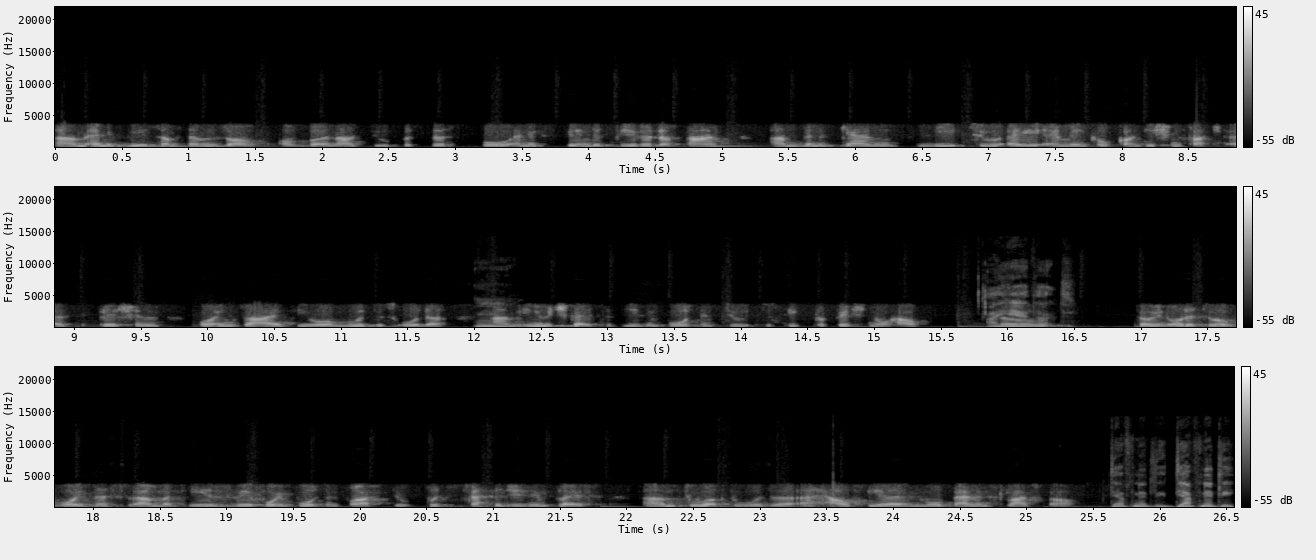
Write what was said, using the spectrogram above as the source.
Um, and if these symptoms of, of burnout do persist for an extended period of time, um, then it can lead to a, a, mental condition such as depression or anxiety or mood disorder, mm. um, in which case it is important to, to seek professional help. I so, hear that. So, in order to avoid this, um, it is therefore important for us to put strategies in place um, to work towards a, a healthier and more balanced lifestyle definitely, definitely.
